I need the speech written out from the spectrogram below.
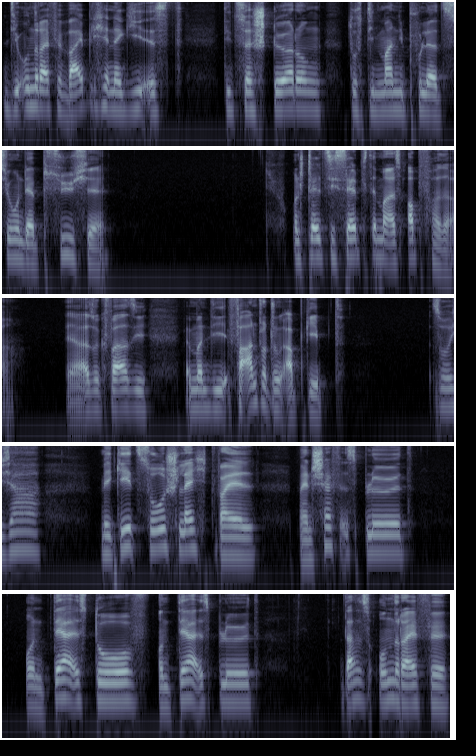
die unreife weibliche Energie ist die Zerstörung durch die Manipulation der Psyche und stellt sich selbst immer als Opfer dar. Ja, also quasi, wenn man die Verantwortung abgibt. So, ja, mir geht's so schlecht, weil mein Chef ist blöd und der ist doof und der ist blöd. Das ist unreife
